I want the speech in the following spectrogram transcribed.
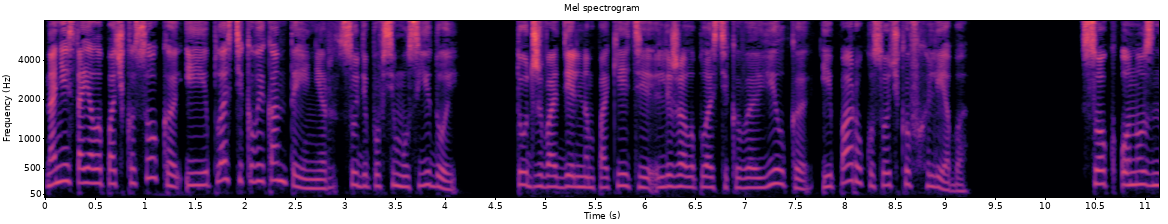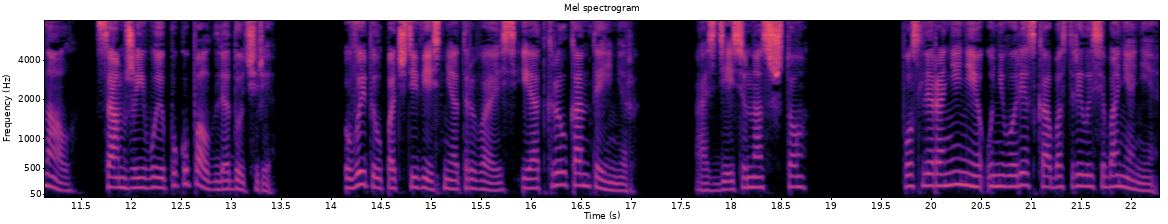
На ней стояла пачка сока и пластиковый контейнер, судя по всему, с едой. Тут же в отдельном пакете лежала пластиковая вилка и пару кусочков хлеба. Сок он узнал, сам же его и покупал для дочери. Выпил почти весь, не отрываясь, и открыл контейнер. А здесь у нас что? После ранения у него резко обострилось обоняние.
